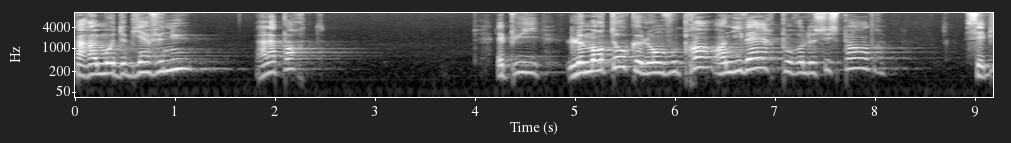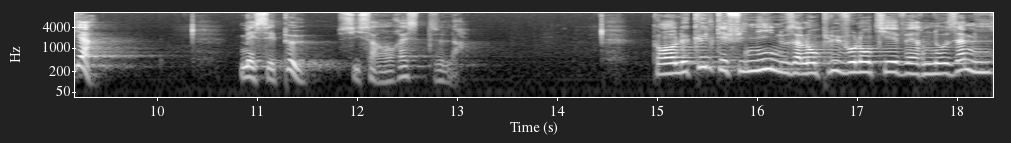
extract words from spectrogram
Par un mot de bienvenue à la porte? Et puis le manteau que l'on vous prend en hiver pour le suspendre, c'est bien mais c'est peu si ça en reste là. Quand le culte est fini, nous allons plus volontiers vers nos amis,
